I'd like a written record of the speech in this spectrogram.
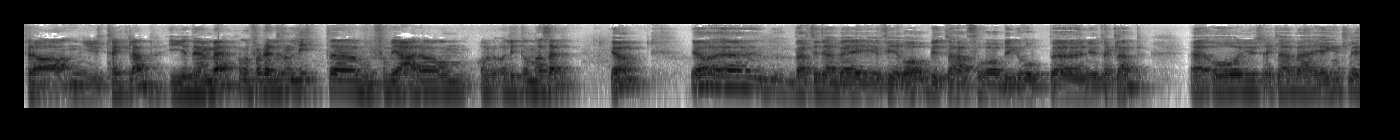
fra Newtech Lab i DNB. Kan du fortelle sånn litt eh, hvorfor vi er og, litt om deg selv? Ja, ja har vært i DNB i fire år. Begynte her for å bygge opp New Newtech Lab. Og og Newtech Lab er egentlig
